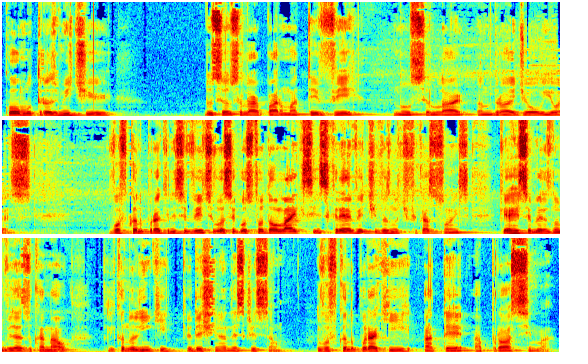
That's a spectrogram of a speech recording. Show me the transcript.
como transmitir do seu celular para uma TV no celular Android ou iOS. Vou ficando por aqui nesse vídeo. Se você gostou, dá o like, se inscreve e ativa as notificações. Quer receber as novidades do canal? Clica no link que eu deixei na descrição. Eu vou ficando por aqui. Até a próxima.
